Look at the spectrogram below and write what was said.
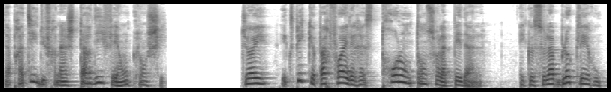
la pratique du freinage tardif est enclenchée. Joy explique que parfois il reste trop longtemps sur la pédale et que cela bloque les roues.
